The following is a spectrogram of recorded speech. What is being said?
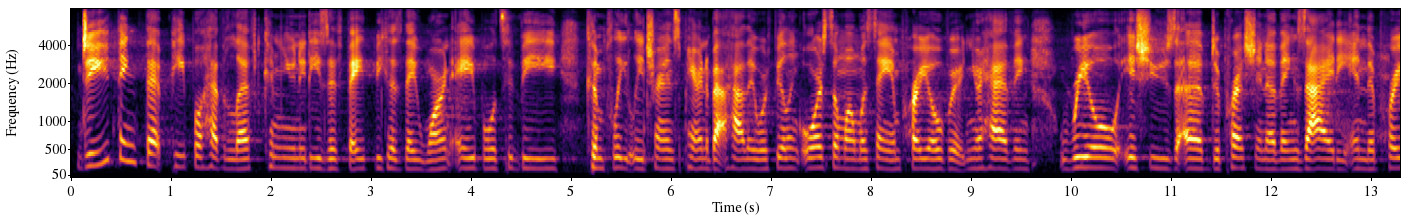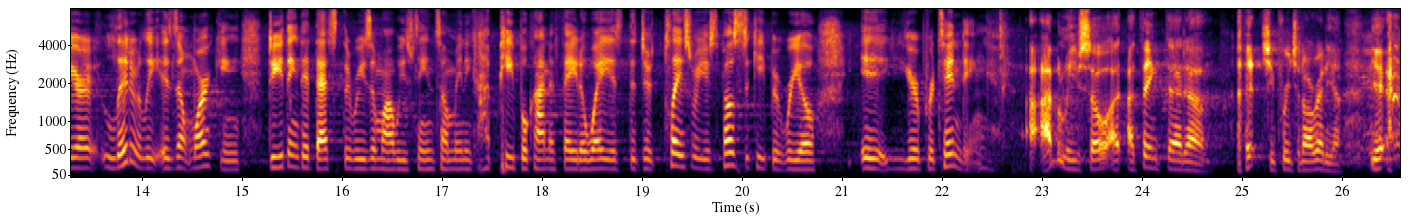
Do you think that people have left communities of faith because they weren't able to be completely transparent about how they were feeling, or someone was saying pray over it and you're having real issues of depression, of anxiety, and the prayer literally isn't working? Do you think that that's the reason why we've seen so many people kind of fade away? Is the place where you're supposed to keep it real, i you're pretending? I I believe so. I, I think that uh, she preaching already. Huh? Yeah.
